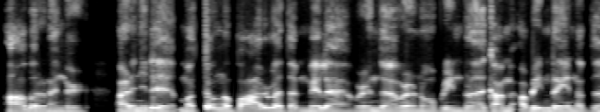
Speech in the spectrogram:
ஆபரணங்கள் அணிஞ்சிட்டு மற்றவங்க பார்வை தன் மேல விழுந்த விழணும் அப்படின்ற காமி அப்படின்ற எண்ணத்தை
